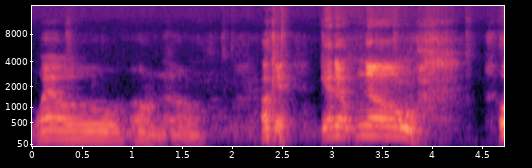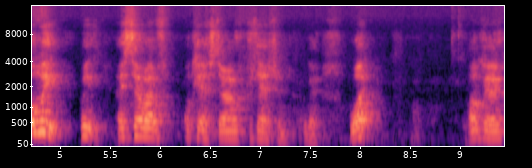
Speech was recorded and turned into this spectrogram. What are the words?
Well, oh no. Okay, get up, no! Oh wait, wait, I still have, okay, I still have protection. Okay, what? Okay,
